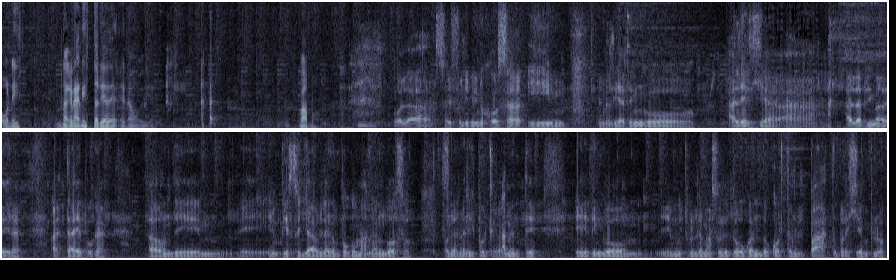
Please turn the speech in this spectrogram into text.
una gran historia de- en audio. Vamos. Hola, soy Felipe Hinojosa y en realidad tengo alergia a, a la primavera, a esta época, a donde mm, eh, empiezo ya a hablar un poco más gangoso por la nariz, porque realmente eh, tengo mm, eh, muchos problemas, sobre todo cuando cortan el pasto, por ejemplo,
